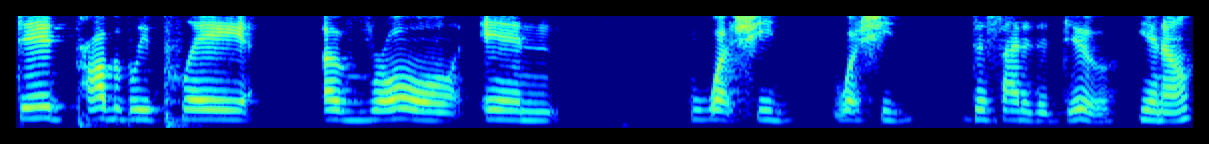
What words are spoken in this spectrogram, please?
did probably play a role in what she what she decided to do, you know?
